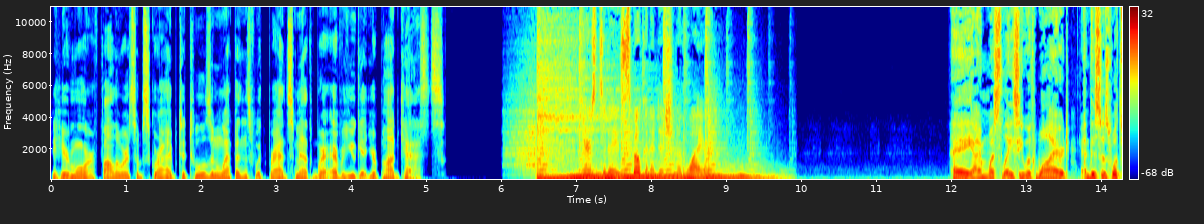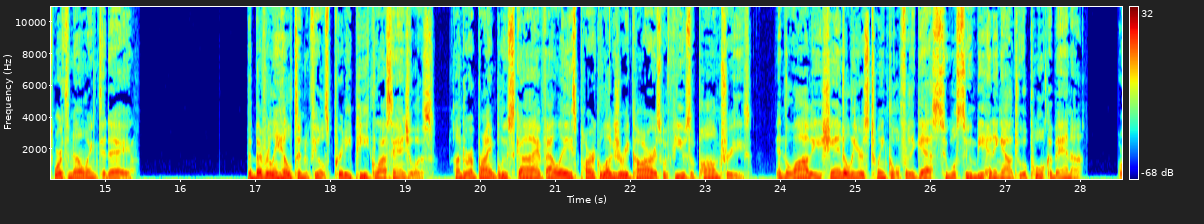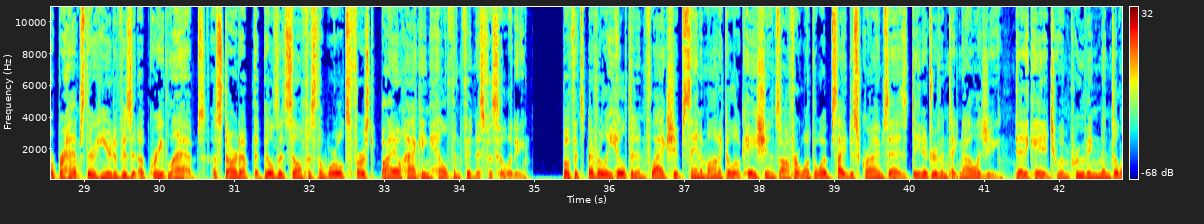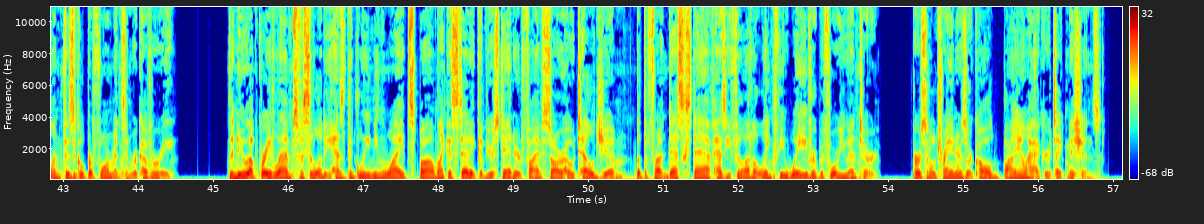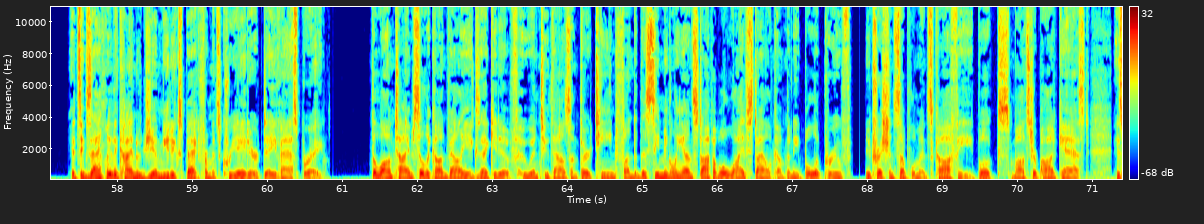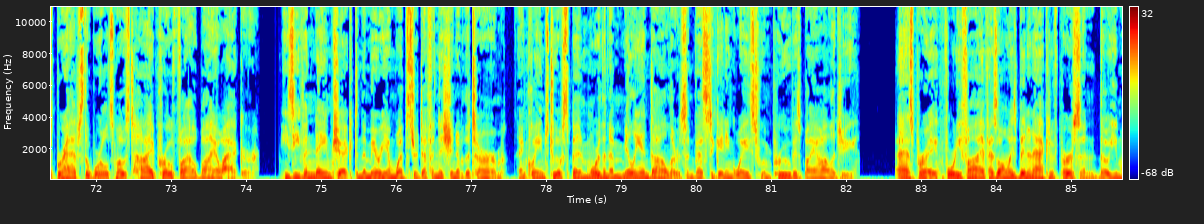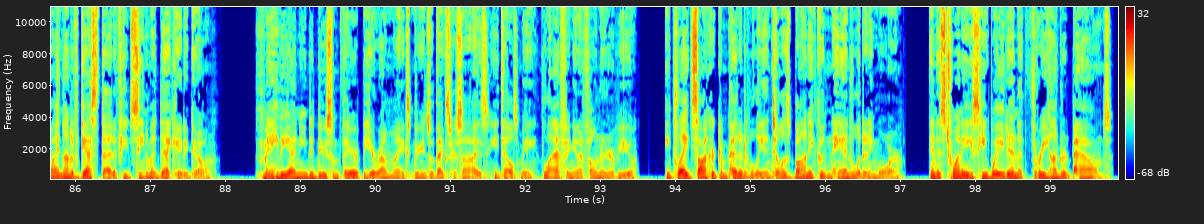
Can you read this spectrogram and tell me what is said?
To hear more, follow or subscribe to Tools and Weapons with Brad Smith wherever you get your podcasts. Here's today's spoken edition of Wired. Hey, I'm Wes Lacey with Wired, and this is what's worth knowing today. The Beverly Hilton feels pretty peak Los Angeles. Under a bright blue sky, valets park luxury cars with views of palm trees. In the lobby, chandeliers twinkle for the guests who will soon be heading out to a pool cabana. Or perhaps they're here to visit Upgrade Labs, a startup that bills itself as the world's first biohacking health and fitness facility. Both its Beverly Hilton and flagship Santa Monica locations offer what the website describes as data driven technology dedicated to improving mental and physical performance and recovery. The new Upgrade Labs facility has the gleaming white, spa like aesthetic of your standard five star hotel gym, but the front desk staff has you fill out a lengthy waiver before you enter. Personal trainers are called biohacker technicians. It's exactly the kind of gym you'd expect from its creator, Dave Asprey. The longtime Silicon Valley executive who in 2013 funded the seemingly unstoppable lifestyle company Bulletproof, nutrition supplements, coffee, books, monster podcast, is perhaps the world's most high profile biohacker. He's even name checked in the Merriam Webster definition of the term and claims to have spent more than a million dollars investigating ways to improve his biology. Asprey, 45, has always been an active person, though you might not have guessed that if you'd seen him a decade ago. Maybe I need to do some therapy around my experience with exercise, he tells me, laughing in a phone interview. He played soccer competitively until his body couldn't handle it anymore. In his 20s, he weighed in at 300 pounds.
